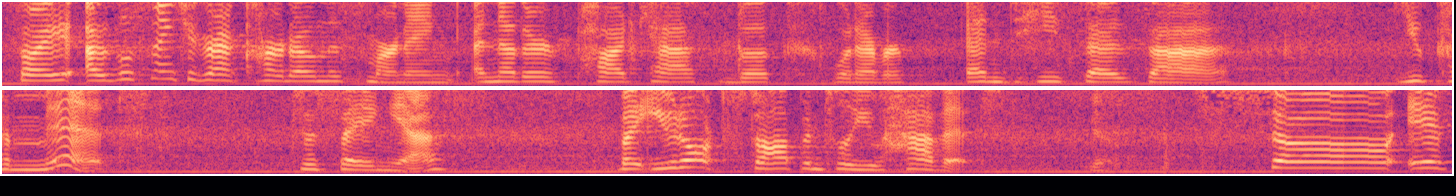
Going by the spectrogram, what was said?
So I, I was listening to Grant Cardone this morning, another podcast, book, whatever, and he says, uh, you commit to saying yes, but you don't stop until you have it. Yeah. So if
